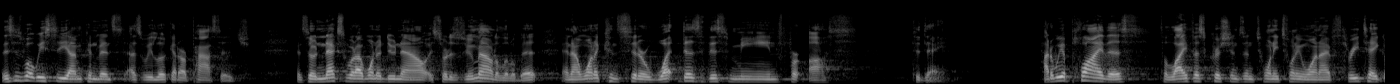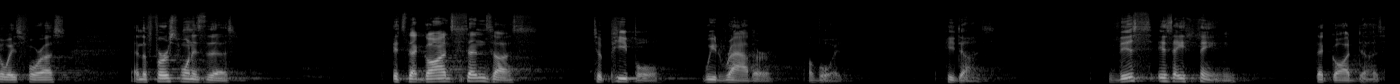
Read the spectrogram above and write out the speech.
This is what we see, I'm convinced, as we look at our passage. And so next what I want to do now is sort of zoom out a little bit and I want to consider what does this mean for us today? How do we apply this to life as Christians in 2021, I have three takeaways for us. And the first one is this it's that God sends us to people we'd rather avoid. He does. This is a thing that God does.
